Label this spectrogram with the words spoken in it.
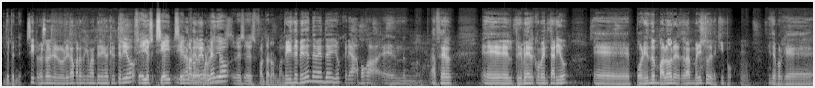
depende. sí, pero eso es, en Euroliga parece que mantienen el criterio. Si, ellos, si hay, si hay mano de por pues, medio, es, es falta normal. Pero independientemente, yo quería en hacer eh, el primer comentario eh, poniendo en valor el gran mérito del equipo. Dice, porque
